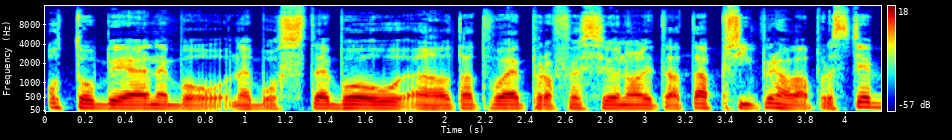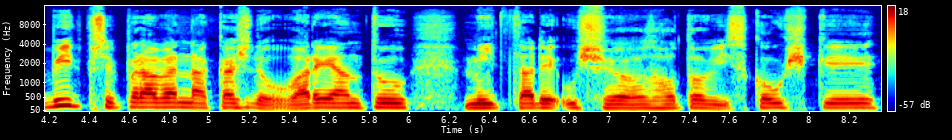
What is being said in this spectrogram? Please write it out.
o tobě nebo, nebo s tebou, eh, ta tvoje profesionalita, ta příprava. Prostě být připraven na každou variantu, mít tady už hotové zkoušky,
